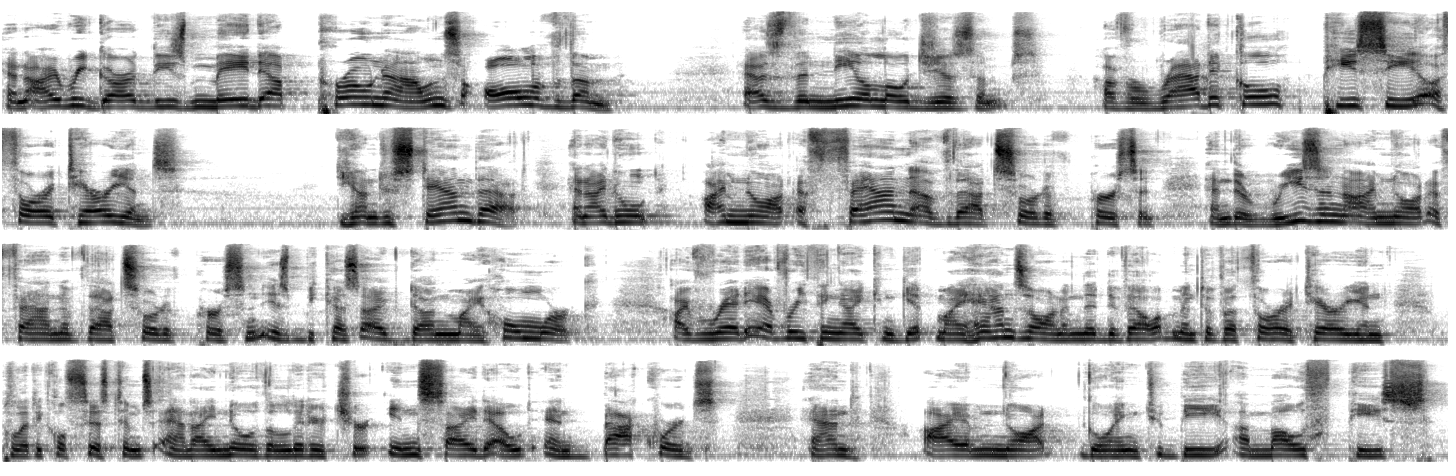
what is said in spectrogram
And I regard these made up pronouns, all of them, as the neologisms of radical PC authoritarians. Do you understand that? And I don't, I'm not a fan of that sort of person. And the reason I'm not a fan of that sort of person is because I've done my homework. I've read everything I can get my hands on in the development of authoritarian political systems, and I know the literature inside out and backwards. And I am not going to be a mouthpiece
